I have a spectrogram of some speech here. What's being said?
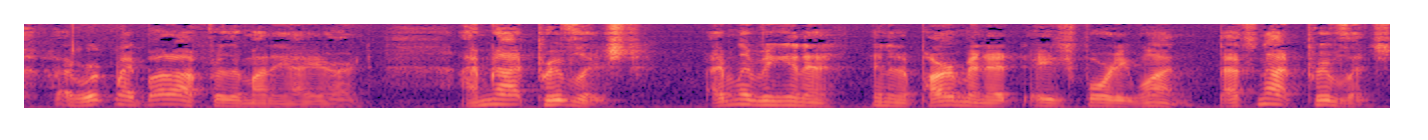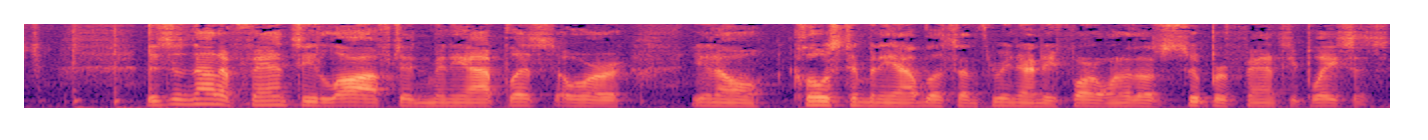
I work my butt off for the money I earn. I'm not privileged. I'm living in a in an apartment at age 41. That's not privileged. This is not a fancy loft in Minneapolis or you know close to Minneapolis on 394, one of those super fancy places.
